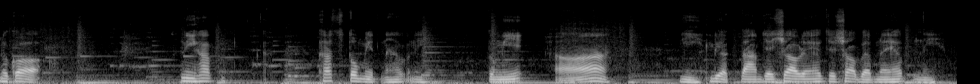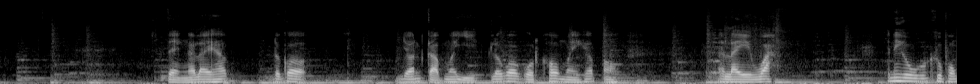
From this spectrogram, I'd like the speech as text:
แล้วก็นี่ครับคัสตอมิดนะครับนี่ตรงนี้อ๋อ นี่เลือกตามใจชอบเลยครับจะชอบแบบไหนครับนี่ แต่งอะไรครับ แล้วก็ย้อนกลับมาอีก แล้วก็กดเข้าใหม่ครับเอาอะไรวะอันนี้คือคือผม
